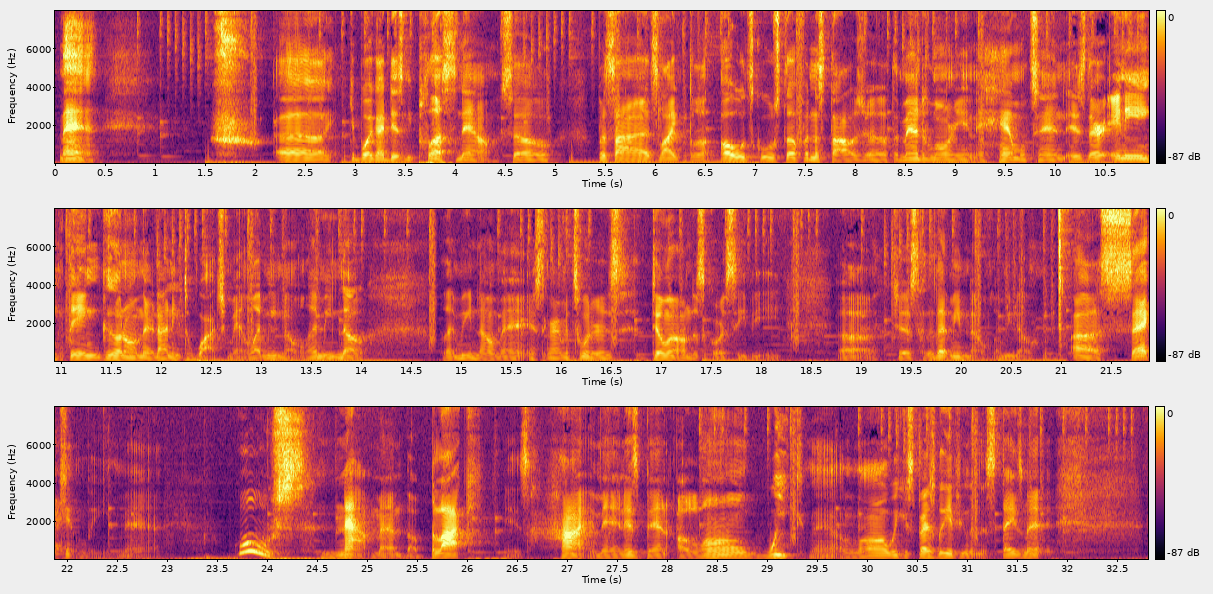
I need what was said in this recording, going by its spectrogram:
man, uh, your boy got Disney Plus now, so besides like the old school stuff and nostalgia, The Mandalorian and Hamilton, is there anything good on there that I need to watch, man? Let me know. Let me know. Let me know, man. Instagram and Twitter is Dylan underscore CBE. Uh, just let me know. Let me know. Uh, secondly, man, whoo, snap, man. The block is hot, man. It's been a long week, man. A long week, especially if you're in the States, man.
